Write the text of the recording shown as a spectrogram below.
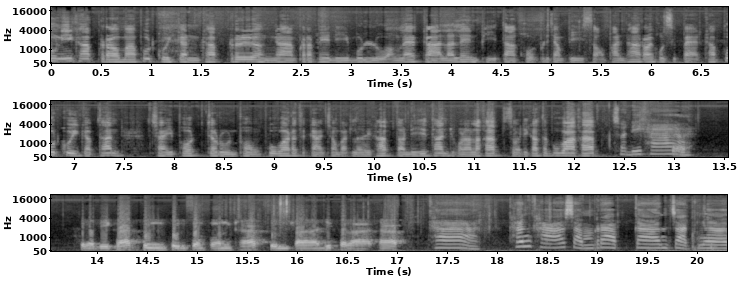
ช่วงนี้ครับเรามาพูดคุยกันครับเรื่องงานประเพณีบุญหลวง และการละเล่นผีตาโขนประจำปี 2568 ครับ พูดคุยกับท่านชัยพจน์จรูนพงศ์ผู้ว่าราชการจังหวัดเลยครับ ตอนนี้ท่านอยู่กับเราแล้วครับ สวัสดีครับท่านผู้ว่าครับ สวัสดีค่ะครับสวัสดีครับ คุณคุณทรงพลครับ คุณปายิศราครับ ค่ะ ท่านคะสำหรับการจัดงาน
